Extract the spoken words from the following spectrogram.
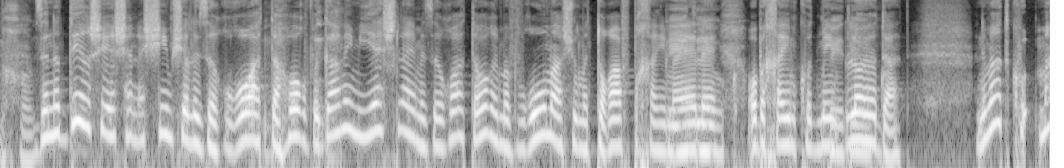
נכון. זה נדיר שיש אנשים של איזה רוע טהור, וגם אם יש להם איזה רוע טהור, הם עברו משהו מטורף בחיים בדיוק. האלה, או בחיים קודמים, בדיוק. לא יודעת. אני אומרת, מה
